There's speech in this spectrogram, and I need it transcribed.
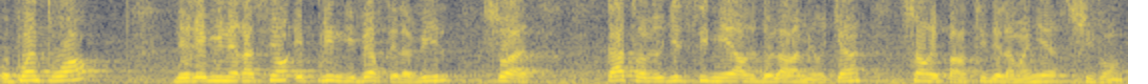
Au point 3, les rémunérations et primes diverses de la ville, soit 4,6 milliards de dollars américains, sont répartis de la manière suivante.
